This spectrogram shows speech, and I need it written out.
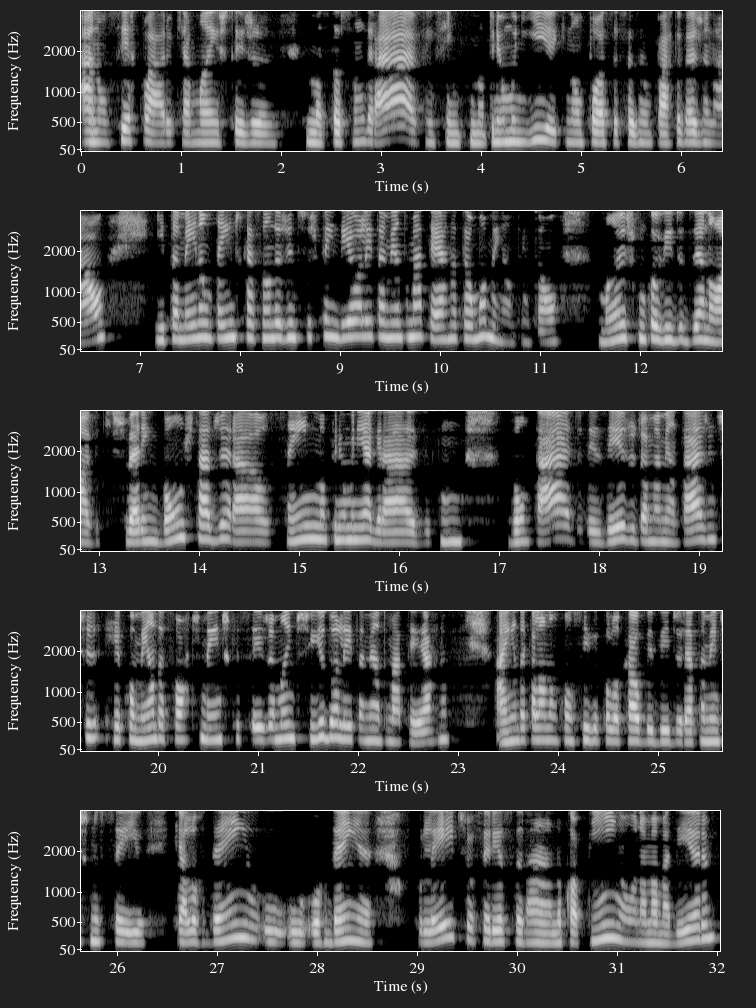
a não ser, claro, que a mãe esteja numa situação grave, enfim, uma pneumonia que não possa fazer um parto vaginal, e também não tem indicação da gente suspender o aleitamento materno até o momento. Então, mães com Covid-19 que estiverem em bom estado geral, sem uma pneumonia grave, com vontade, desejo de amamentar, a gente recomenda fortemente que seja mantido o aleitamento materno, ainda que ela não consiga colocar o bebê diretamente no seio, que ela ordenhe o, o, ordenha o leite, ofereça na, no copinho ou na mamadeira.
